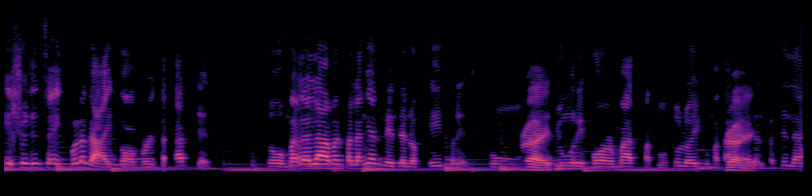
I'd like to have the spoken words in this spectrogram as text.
issue din sa Itbulaga, I covered that din. So malalaman pa lang yan middle of April kung Right. yung reformat patutuloy, kung matatanggal pa sila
